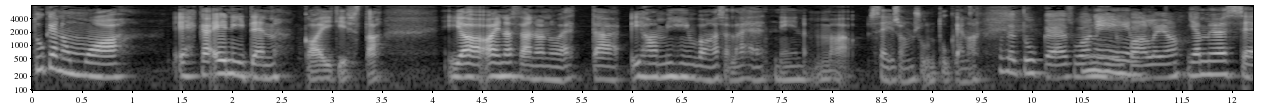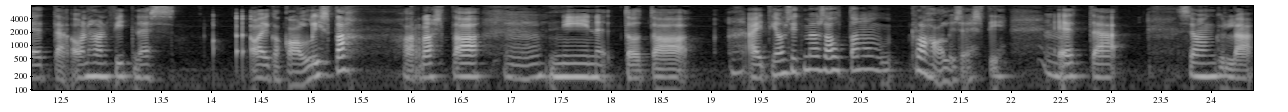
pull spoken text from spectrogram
tukenut mua ehkä eniten kaikista. Ja aina sanonut, että ihan mihin vaan sä lähet, niin mä seison sun tukena. Se tukee sua niin, niin paljon. Ja myös se, että onhan fitness aika kallista harrastaa, mm. niin tota, äiti on sitten myös auttanut rahallisesti. Mm. Että se on kyllä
